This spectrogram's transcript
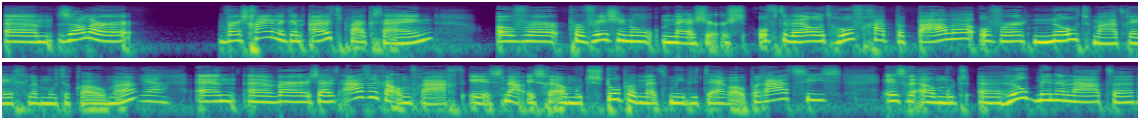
ehm, zal er waarschijnlijk een uitspraak zijn over provisional measures. Oftewel, het Hof gaat bepalen of er noodmaatregelen moeten komen. Ja, En eh, waar Zuid-Afrika om vraagt is, nou, Israël moet stoppen met militaire operaties. Israël moet eh, hulp binnenlaten.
